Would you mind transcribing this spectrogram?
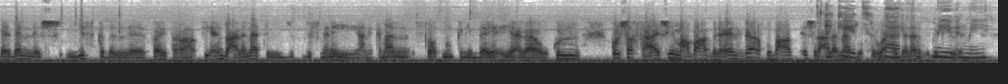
ببلش يفقد السيطرة في عنده علامات الجسمانيه يعني كمان الصوت ممكن يبدأ يعلى وكل كل شخص عايشين مع بعض بالعيله بيعرفوا بعض إيش العلامات وقت الواحد بعرفه بنرفز كتير. 100%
